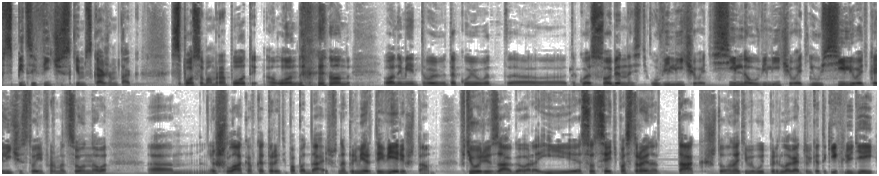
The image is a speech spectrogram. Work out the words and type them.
специфическим, скажем так, способом работы, он, он он имеет твою, такую вот э, такую особенность увеличивать, сильно увеличивать и усиливать количество информационного э, шлака, в который ты попадаешь. Например, ты веришь там в теорию заговора, и соцсеть построена так, что она тебе будет предлагать только таких людей,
